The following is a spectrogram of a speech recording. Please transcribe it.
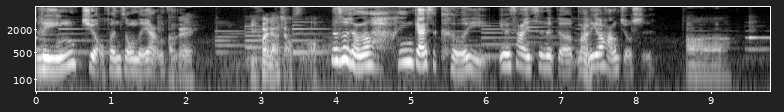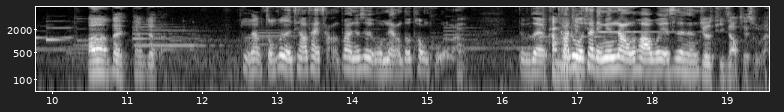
零九分钟的样子，OK，也快两小时哦。那时候想说应该是可以，因为上一次那个马里奥好像九十。啊啊，对，那个比较短。那总不能挑太长了，不然就是我们两个都痛苦了嘛。嗯对不对？他如果在里面闹的话，我也是很就是提早结束了。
